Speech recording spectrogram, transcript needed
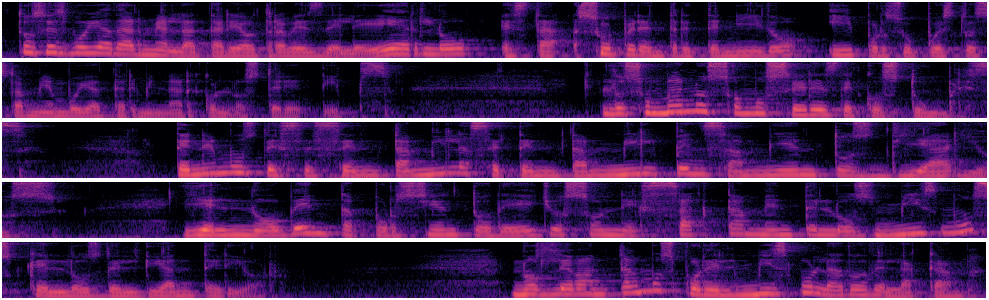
Entonces voy a darme a la tarea otra vez de leerlo, está súper entretenido y por supuesto también voy a terminar con los teretips. Los humanos somos seres de costumbres. Tenemos de 60.000 a 70.000 pensamientos diarios y el 90% de ellos son exactamente los mismos que los del día anterior. Nos levantamos por el mismo lado de la cama,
